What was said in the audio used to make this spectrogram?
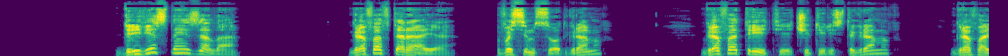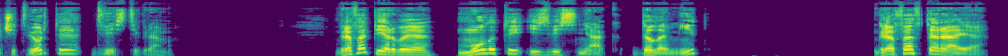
– древесная зола. Графа вторая – 800 граммов. Графа третья – 400 граммов. Графа четвертая – 200 граммов. Графа первая. Молотый известняк. Доломит. Графа вторая.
